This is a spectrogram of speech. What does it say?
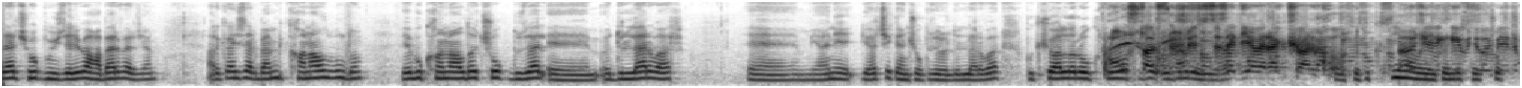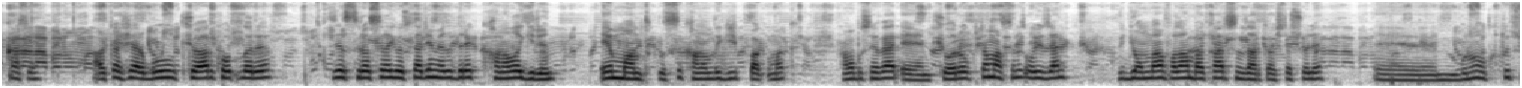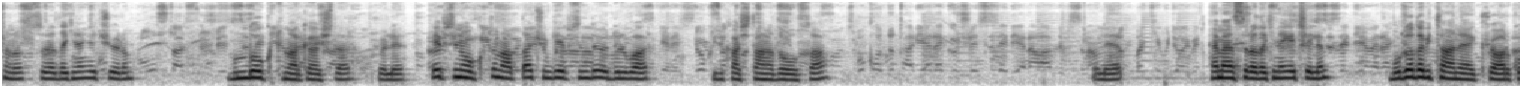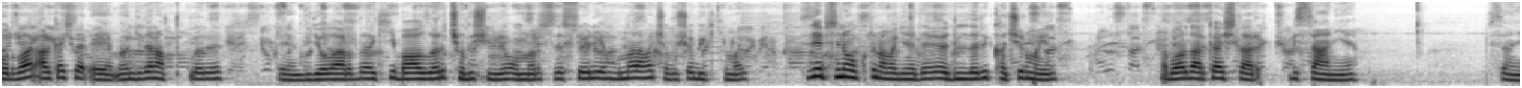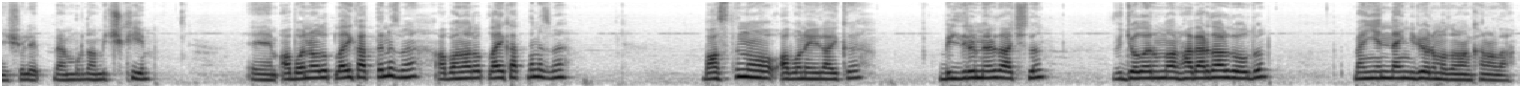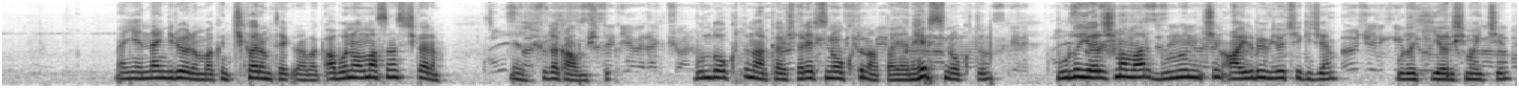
Sizlere çok müjdeli bir haber vereceğim. Arkadaşlar ben bir kanal buldum ve bu kanalda çok güzel e, ödüller var. E, yani gerçekten çok güzel ödüller var. Bu QR'ları size Stars ödül ücretsiz veriyor. hediye veren QR kod. Sesi kısayım ama ilk önce ses çok çıkmasın. Arkadaşlar bu QR kodları size sıra sıra göstereceğim ya da direkt kanala girin. En mantıklısı kanala girip bakmak. Ama bu sefer e, QR'ı okutamazsınız. O yüzden videomdan falan bakarsınız arkadaşlar. Şöyle e, bunu okutursunuz. Sıradakine geçiyorum. Bunu da okutun arkadaşlar. Şöyle hepsini okutun hatta çünkü hepsinde ödül var. Birkaç tane de olsa. Öyle hemen sıradakine geçelim. Burada da bir tane QR kod var. Arkadaşlar e, önceden attıkları e, videolardaki bazıları çalışmıyor. Onları size söyleyeyim. Bunlar ama çalışıyor büyük ihtimal. Siz hepsini okutun ama yine de ödülleri kaçırmayın. Ha, bu arada arkadaşlar bir saniye. Bir saniye şöyle ben buradan bir çıkayım. E, abone olup like attınız mı? Abone olup like attınız mı? Bastın o aboneyi like'ı. Bildirimleri de açtın. Videolarımdan haberdar da oldun. Ben yeniden giriyorum o zaman kanala. Ben yeniden giriyorum bakın çıkarım tekrar bak. Abone olmazsanız çıkarım. Neyse şurada kalmıştık. Bunu da okutun arkadaşlar. Hepsini okutun hatta yani hepsini okutun. Burada yarışma var. Bunun için ayrı bir video çekeceğim. Buradaki yarışma için.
